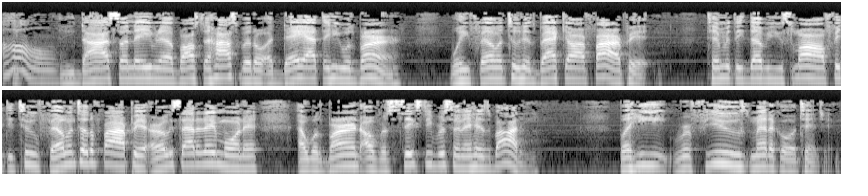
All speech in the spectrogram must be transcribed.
Oh. He died Sunday evening at Boston Hospital a day after he was burned when he fell into his backyard fire pit. Timothy W. Small, 52, fell into the fire pit early Saturday morning and was burned over 60% of his body. But he refused medical attention.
